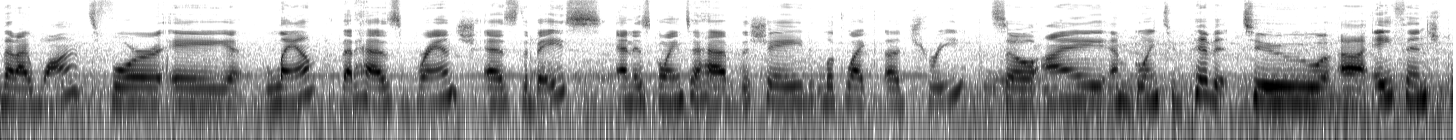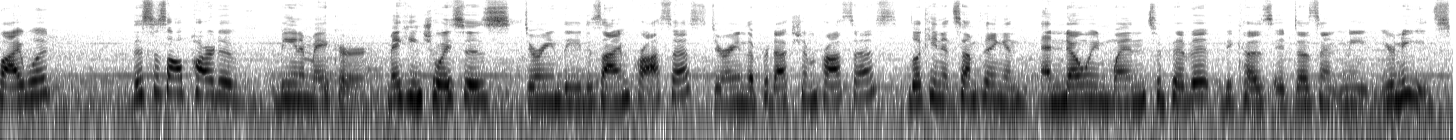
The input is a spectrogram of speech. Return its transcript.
that I want for a lamp that has branch as the base and is going to have the shade look like a tree. So I am going to pivot to uh, eighth inch plywood. This is all part of being a maker, making choices during the design process, during the production process, looking at something and, and knowing when to pivot because it doesn't meet your needs.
